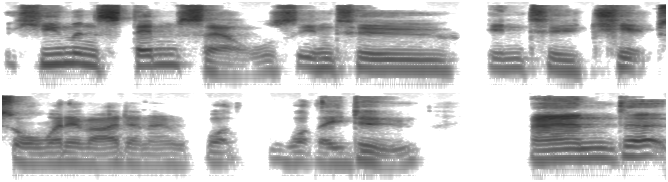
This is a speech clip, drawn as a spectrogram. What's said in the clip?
human stem cells into into chips or whatever. I don't know what what they do, and uh,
